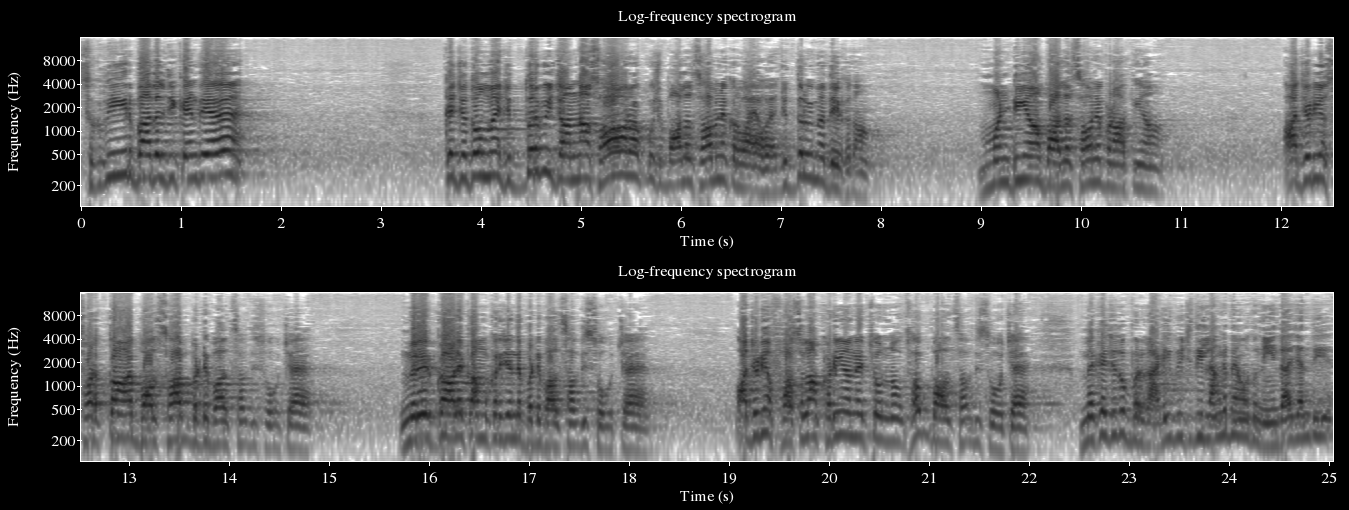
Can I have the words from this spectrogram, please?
ਸੁਖਬੀਰ ਬਾਦਲ ਜੀ ਕਹਿੰਦੇ ਆ ਕਿ ਜਦੋਂ ਮੈਂ ਜਿੱਧਰ ਵੀ ਜਾਣਾ ਸਾਰਾ ਕੁਝ ਬਾਦਲ ਸਾਹਿਬ ਨੇ ਕਰਵਾਇਆ ਹੋਇਆ। ਜਿੱਧਰ ਵੀ ਮੈਂ ਦੇਖਦਾ, ਮੰਡੀਆਂ ਬਾਦਲ ਸਾਹਿਬ ਨੇ ਬਣਾਤੀਆਂ। ਆ ਜਿਹੜੀਆਂ ਸੜਕਾਂ ਆ ਬਾਦਲ ਸਾਹਿਬ, ਵੱਡੇ ਬਾਦਲ ਸਾਹਿਬ ਦੀ ਸੋਚ ਹੈ। ਨਰੇਗਾ ਵਾਲੇ ਕੰਮ ਕਰੀ ਜਾਂਦੇ, ਵੱਡੇ ਬਾਦਲ ਸਾਹਿਬ ਦੀ ਸੋਚ ਹੈ। ਆ ਜਿਹੜੀਆਂ ਫਸਲਾਂ ਖੜੀਆਂ ਨੇ, ਝੋਨਾ, ਸਭ ਬਾਦਲ ਸਾਹਿਬ ਦੀ ਸੋਚ ਹੈ। ਮੈਂ ਕਿਹਾ, ਜਦੋਂ ਬਰਗਾੜੀ ਵਿੱਚ ਦੀ ਲੰਘਦੇ ਆ ਉਦੋਂ ਨੀਂਦ ਆ ਜਾਂਦੀ ਹੈ।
